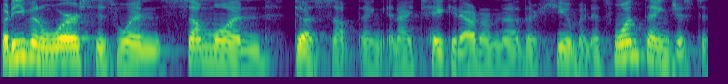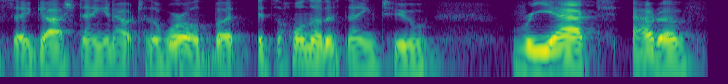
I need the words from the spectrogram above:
but even worse is when someone does something and I take it out on another human. It's one thing just to say, gosh dang it, out to the world, but it's a whole other thing to react out of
